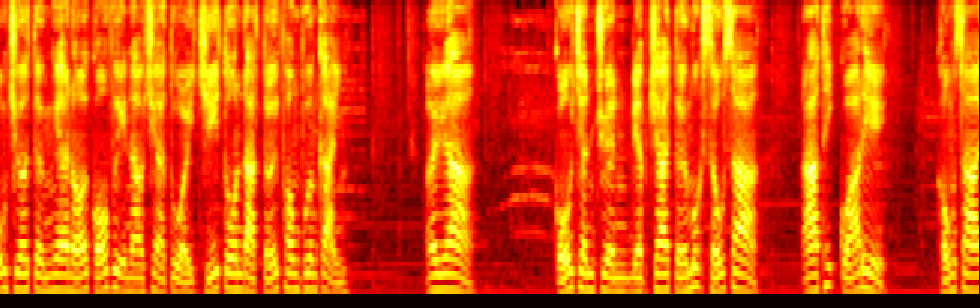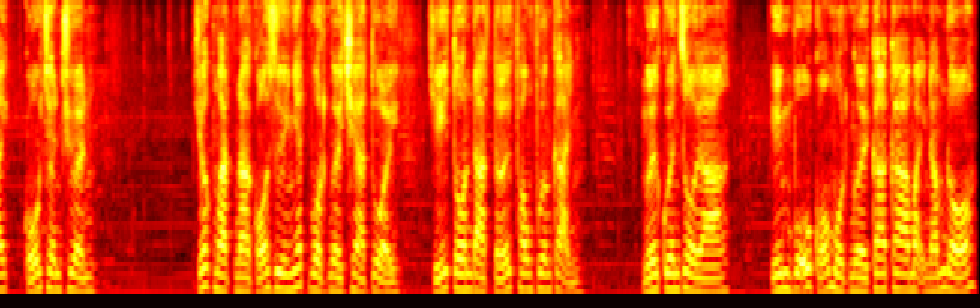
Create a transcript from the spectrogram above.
cũng chưa từng nghe nói có vị nào trẻ tuổi trí tôn đạt tới phong vương cảnh. Ây à, cố chân truyền đẹp trai tới mức xấu xa, ta thích quá đi. Không sai, cố chân truyền. Trước mặt là có duy nhất một người trẻ tuổi trí tôn đạt tới phong vương cảnh. Ngươi quên rồi à, Kim Vũ có một người ca ca mạnh lắm đó.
